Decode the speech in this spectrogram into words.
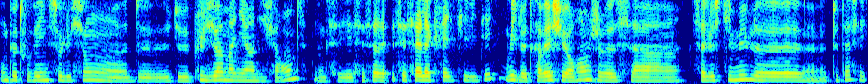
on, peut trouver une solution euh, de, plusieurs manières différentes. Donc c'est ça, la créativité. Oui, le travail chez Orange, ça, ça le stimule euh, tout à fait.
